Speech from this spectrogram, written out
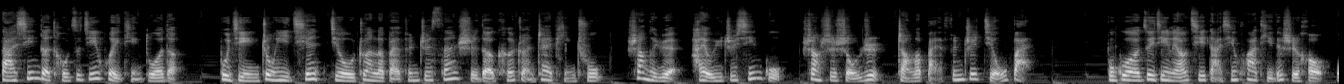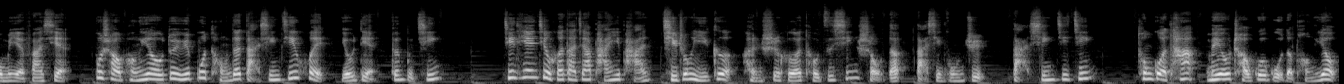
打新的投资机会挺多的，不仅中一千就赚了百分之三十的可转债频出，上个月还有一只新股上市首日涨了百分之九百。不过最近聊起打新话题的时候，我们也发现不少朋友对于不同的打新机会有点分不清。今天就和大家盘一盘其中一个很适合投资新手的打新工具——打新基金。通过它，没有炒过股的朋友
